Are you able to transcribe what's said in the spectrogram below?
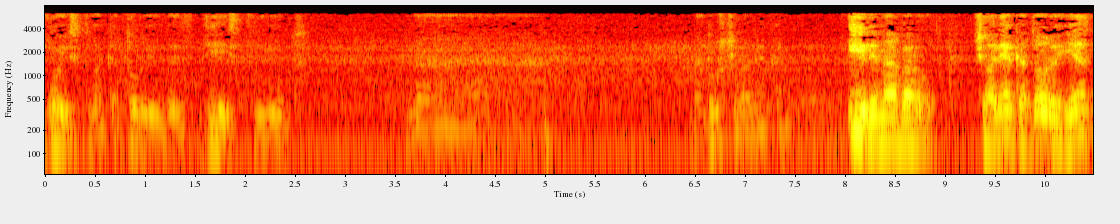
свойства, которые воздействуют на, на душу человека. Или наоборот, человек, который ест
